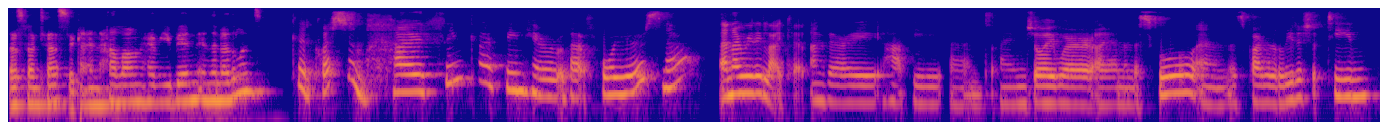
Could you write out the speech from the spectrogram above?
That's fantastic. And how long have you been in the Netherlands? Good question. I think I've been here about four years now and I really like it. I'm very happy and I enjoy where I am in the school and as part of the leadership team.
